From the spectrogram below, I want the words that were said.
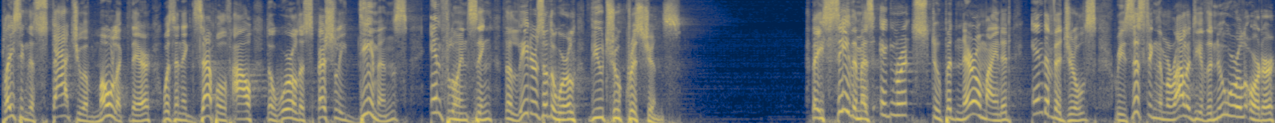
Placing the statue of Moloch there was an example of how the world, especially demons, influencing the leaders of the world, view true Christians. They see them as ignorant, stupid, narrow minded individuals resisting the morality of the New World Order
